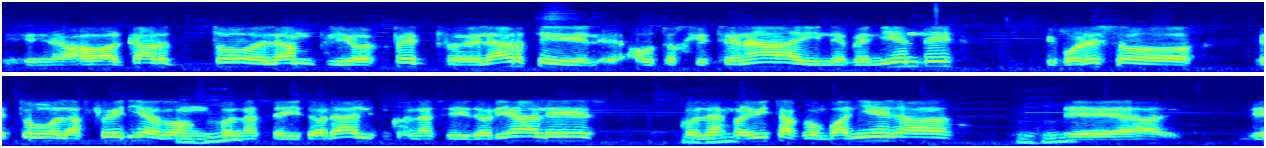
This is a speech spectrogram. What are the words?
eh, abarcar todo el amplio espectro del arte, el- autogestionada e independiente, y por eso estuvo la feria con, con las editorial, con las editoriales, con las revistas compañeras de,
